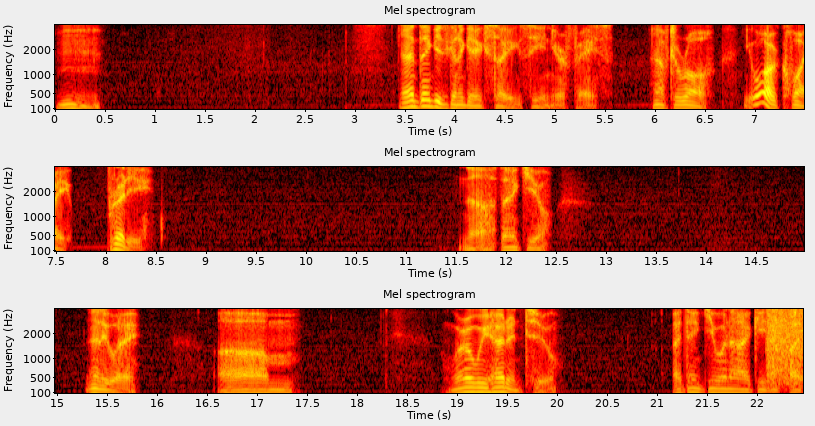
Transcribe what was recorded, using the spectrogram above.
hmm. I think he's gonna get excited seeing your face. After all, you are quite pretty. No, thank you. Anyway, um, where are we heading to? I think you and I can. I,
